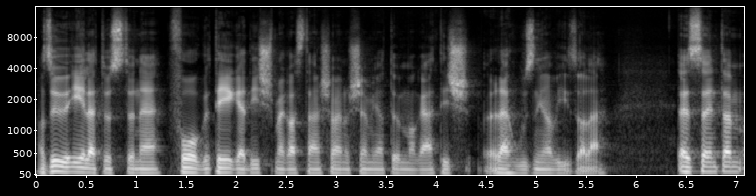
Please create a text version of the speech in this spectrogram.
az ő életösztöne fog téged is, meg aztán sajnos emiatt önmagát is lehúzni a víz alá. Ez szerintem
